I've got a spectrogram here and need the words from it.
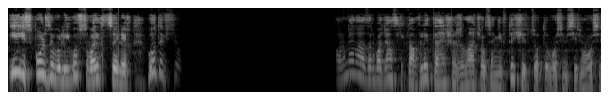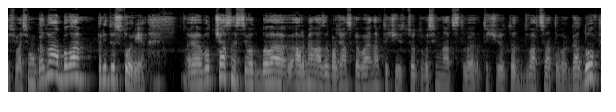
и использовали его в своих целях. Вот и все. Армяно-азербайджанский конфликт, конечно же, начался не в 1987-88 году, а была предыстория. Э, вот в частности, вот была армяно-азербайджанская война 1918-1920 годов,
